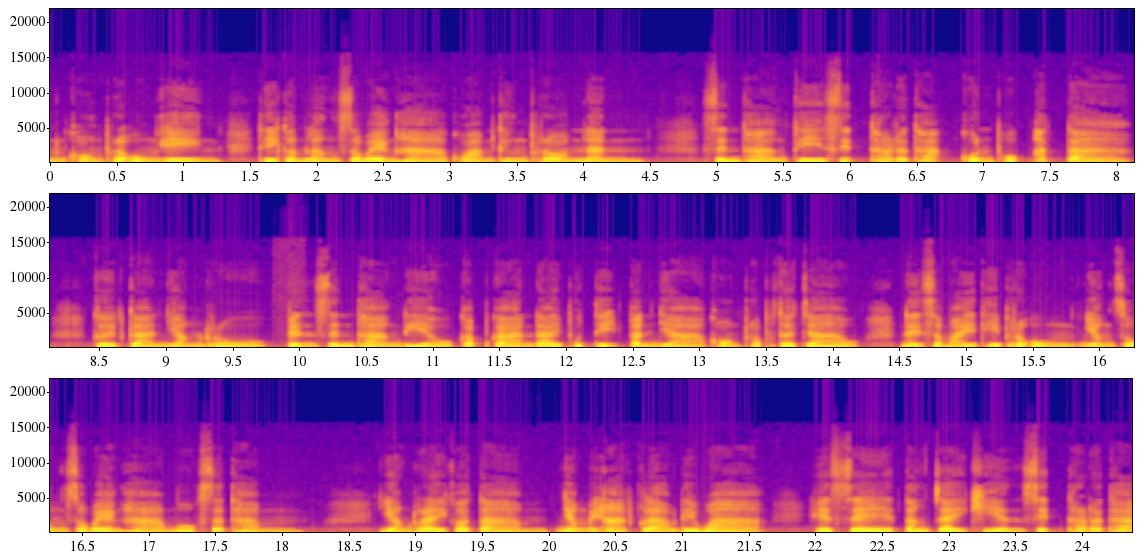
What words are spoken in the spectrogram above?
นของพระองค์เองที่กำลังแสวงหาความถึงพร้อมนั้น เส้นทางที่สิทธารถะค้นพบอัตตา เกิดการอย่างรู้เป็นเส้นทางเดียวกับการได้พุทธิปัญญาของพระพุทธเจ้า ในสมัยที่พระองค์ยังทรงแสวงหาโมกษธรรม อย่างไรก็ตาม ยังไม่อาจกล่าวได้ว่า เฮเซตั้งใจเขียนสิทธรถะ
